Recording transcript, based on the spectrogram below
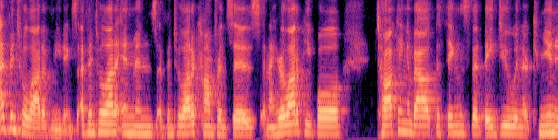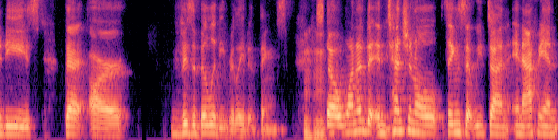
I've been to a lot of meetings. I've been to a lot of Inmans. I've been to a lot of conferences, and I hear a lot of people. talking about the things that they do in their communities that are visibility related things. Mm-hmm. So one of the intentional things that we've done in Acme, and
